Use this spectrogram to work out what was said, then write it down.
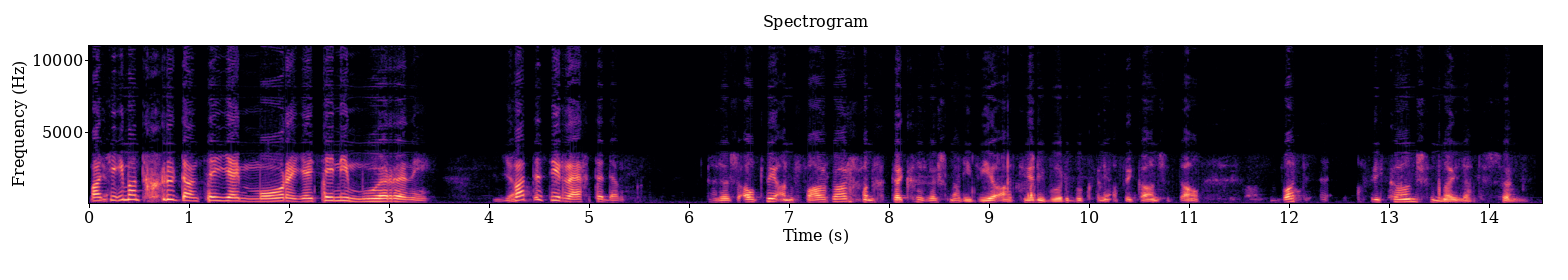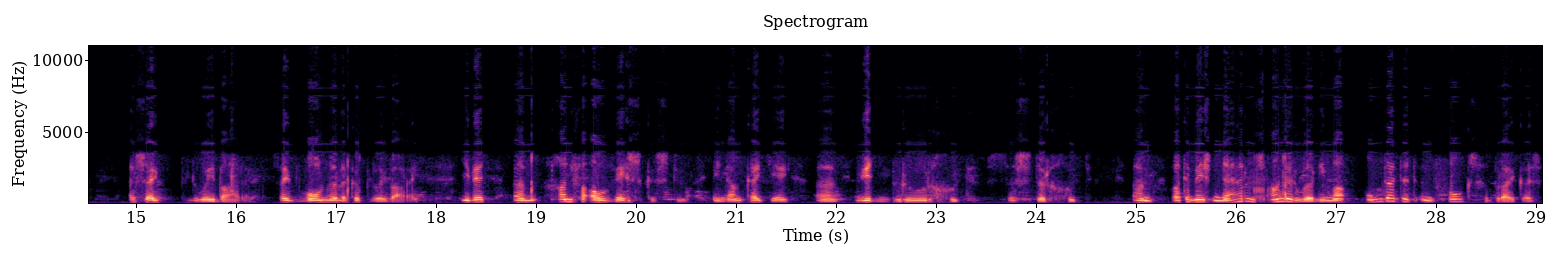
Maar as ja. jy iemand groet dan sê jy môre, jy sê nie môre nie. Ja. Wat is die regte ding? Hulle is albei aanvaarbaar van kyk gerus na die WAT, die Woordeboek van die Afrikaanse taal. Wat Afrikaans vir my laat sing, is sy plooibaarheid, sy wonderlike plooibaarheid. Jy weet, ehm um, gaan veral Weskus toe en dan kyk jy uh weet broer goed, suster goed. Um wat 'n mens nêrens ander hoor nie, maar omdat dit in volksgebruik is,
